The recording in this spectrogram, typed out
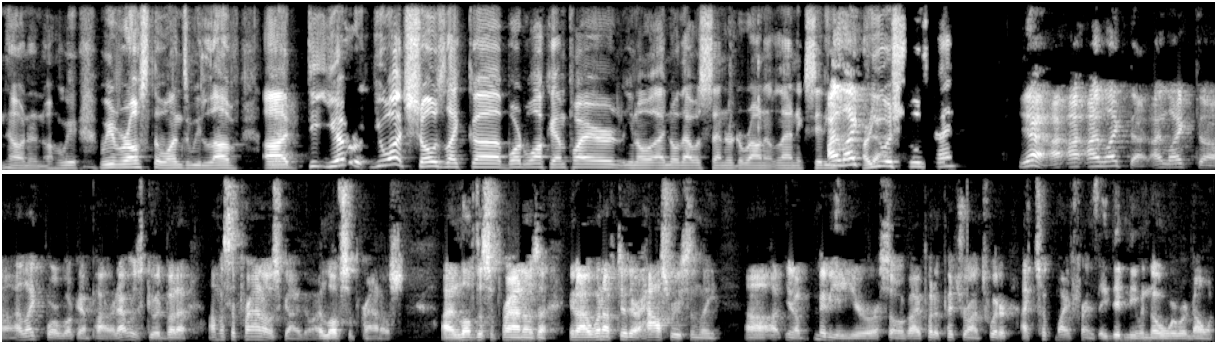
No, no, no. We we roast the ones we love. Uh, Yeah. do you ever you watch shows like uh, Boardwalk Empire? You know, I know that was centered around Atlantic City. I like Are you a shows guy? Yeah, I, I, I like that. I liked uh, I liked Boardwalk Empire. That was good. But I, I'm a Sopranos guy, though. I love Sopranos. I love the Sopranos. Uh, you know, I went up to their house recently. Uh, you know, maybe a year or so ago. I put a picture on Twitter. I took my friends. They didn't even know where we were going.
